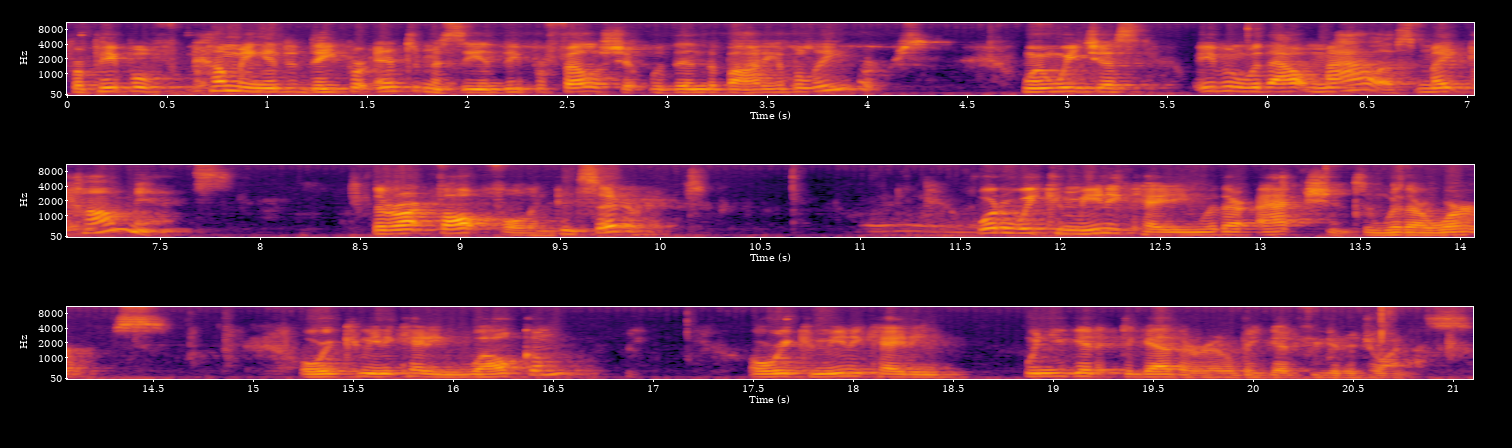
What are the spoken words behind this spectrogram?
for people coming into deeper intimacy and deeper fellowship within the body of believers. When we just, even without malice, make comments that aren't thoughtful and considerate. What are we communicating with our actions and with our words? Are we communicating welcome? Or are we communicating when you get it together, it'll be good for you to join us.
